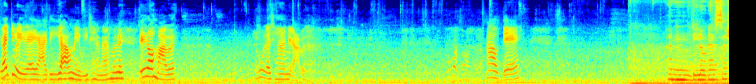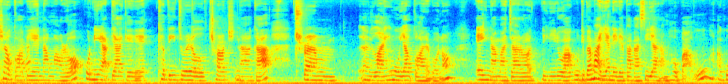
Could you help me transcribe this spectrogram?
ရွက်ကျွေတဲ့ရာဒီရောက်နေပြီထင်တယ်မလေးအေးတော့မှာပဲအခုလည်းချမ်းနေတာပဲဟုတ်ပါသားလေဟုတ်တယ်အန်ဒီလိုနဲ့ဆက်လျှောက်သွားပြီးရဲ့နောက်မှာတော့ဟိုနေ့ကပြခဲ့တဲ့ Cathedral Church နာက tram line ကိုရောက်သွားတယ်ပေါ့နော် အဲ့ဒီနာမှာကြတော့ဒီဒီတို့ကအခုဒီဘက်မှာရက်နေတဲ့ဘက်ကစီးရတာမဟုတ်ပါဘူးအခု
